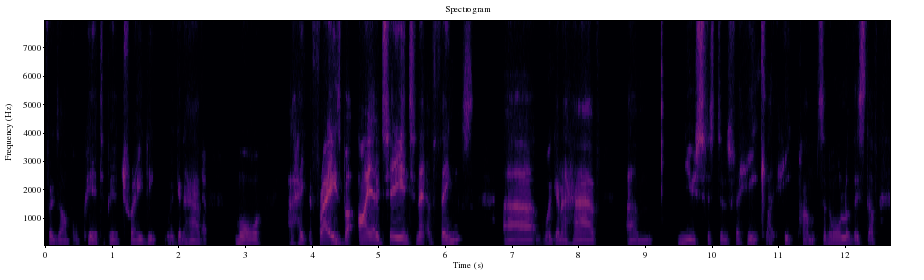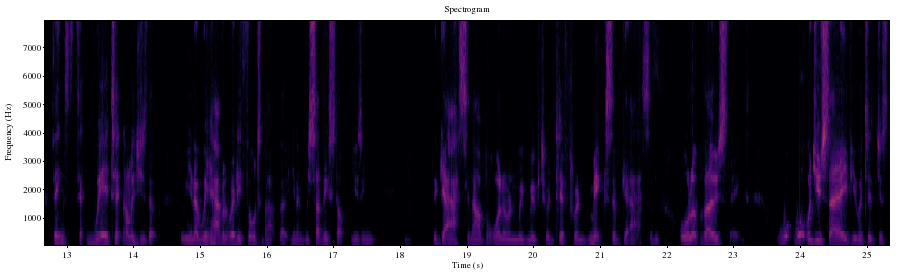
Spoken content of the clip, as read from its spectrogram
for example, peer to peer trading. We're going to have yep. more, I hate the phrase, but IoT, Internet of Things. Uh, we're going to have um, new systems for heat, like heat pumps and all of this stuff. Things, te- weird technologies that you know we haven't really thought about. That you know we suddenly stop using the gas in our boiler and we move to a different mix of gas and all of those things what would you say if you were to just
